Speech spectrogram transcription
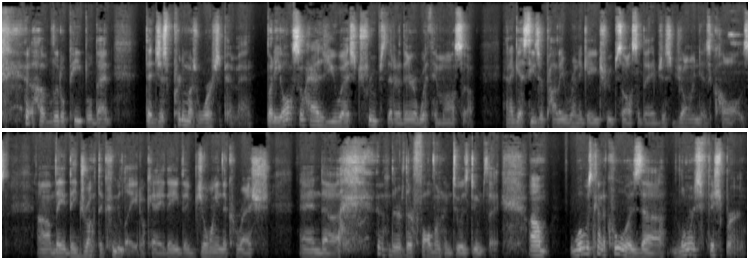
of little people that that just pretty much worship him, man. But he also has U.S. troops that are there with him also, and I guess these are probably renegade troops also that have just joined his cause. Um, they they drunk the Kool Aid, okay? They they've joined the Koresh, and uh, they're they're following him to his doomsday. Um, what was kind of cool is uh, Laurence Fishburne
